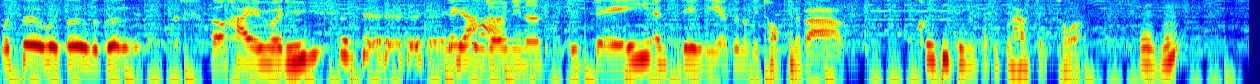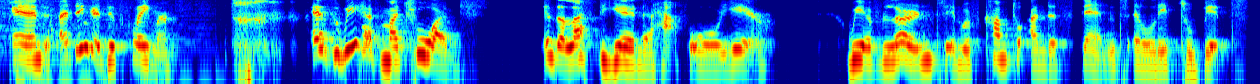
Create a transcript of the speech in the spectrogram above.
what's up, what's up, what's up. Well, hi, everybody. Thanks yeah. for joining us today. And today we are going to be talking about crazy things that people have said to us. Mm-hmm. And I think a disclaimer as we have matured in the last year and a half or year, we have learned and we've come to understand a little bit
